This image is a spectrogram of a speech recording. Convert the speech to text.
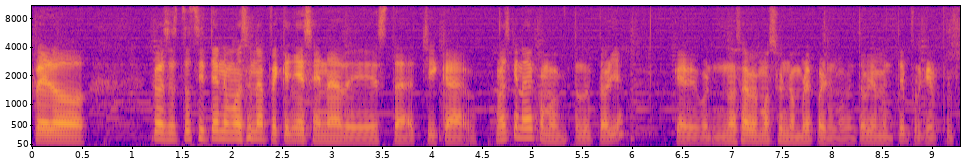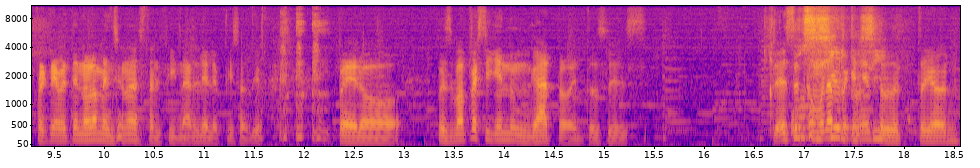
pero pues esto sí tenemos una pequeña escena de esta chica, más que nada como introductoria, que bueno, no sabemos su nombre por el momento obviamente, porque pues prácticamente no lo mencionan hasta el final del episodio, pero pues va persiguiendo un gato, entonces... Esto Oh, es como sí, una cierto, pequeña sí. introducción.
